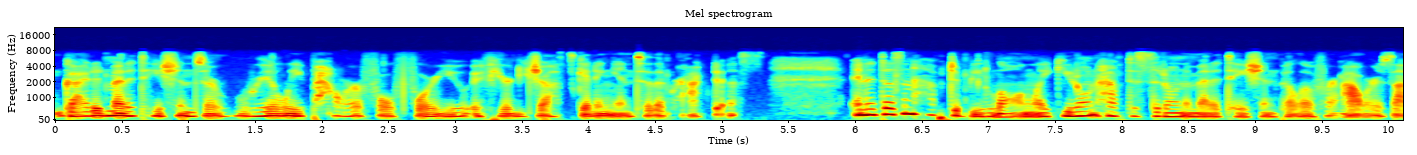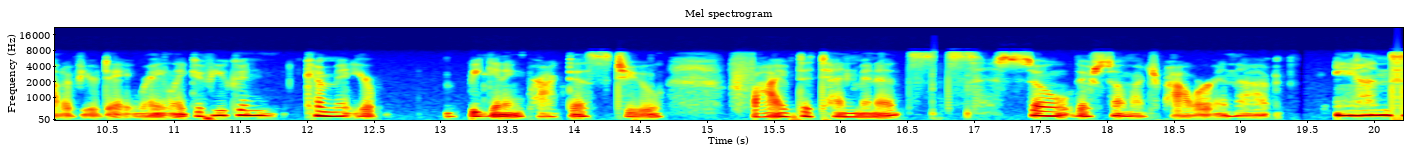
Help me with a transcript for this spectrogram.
guided meditations are really powerful for you if you're just getting into the practice. And it doesn't have to be long. Like, you don't have to sit on a meditation pillow for hours out of your day, right? Like, if you can commit your beginning practice to five to 10 minutes. So there's so much power in that. And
